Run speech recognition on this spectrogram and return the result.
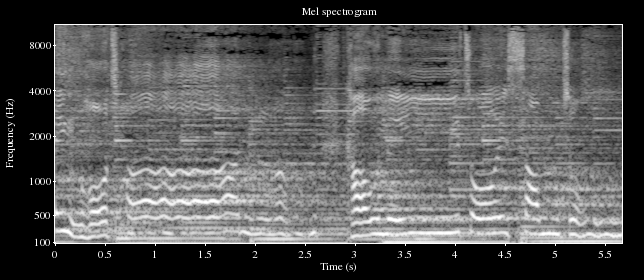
星河灿烂，求你在心中。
